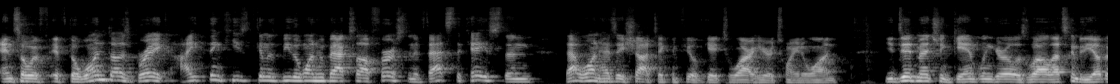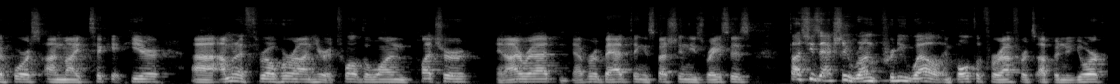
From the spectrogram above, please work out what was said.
And so if, if the one does break, I think he's going to be the one who backs off first. And if that's the case, then that one has a shot taking field gate to wire here at 20 to 1. You did mention Gambling Girl as well. That's going to be the other horse on my ticket here. Uh, I'm going to throw her on here at 12 to 1. Pletcher and Irad, never a bad thing, especially in these races. Thought she's actually run pretty well in both of her efforts up in New York.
